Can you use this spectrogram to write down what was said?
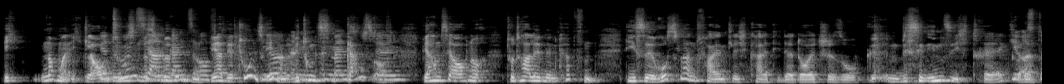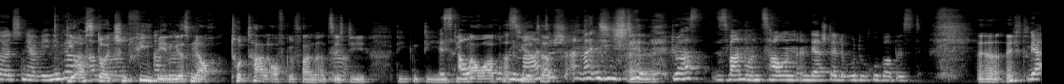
ich nochmal, ich glaube, Wir wir, müssen das ja überwinden. Ja, wir tun es Ja, eben, wir tun es ganz Stellen. oft. Wir haben es ja auch noch total in den Köpfen. Diese Russlandfeindlichkeit, die der Deutsche so ein bisschen in sich trägt. Die Ostdeutschen ja weniger. die Ostdeutschen aber, viel aber weniger. Ist mir auch total aufgefallen, als Ja. ich die, die, die, ist die auch Mauer passiert habe. an manchen Stellen. Äh. Du hast, es war nur ein Zaun an der Stelle, wo du rüber bist. Äh, echt? Ja,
